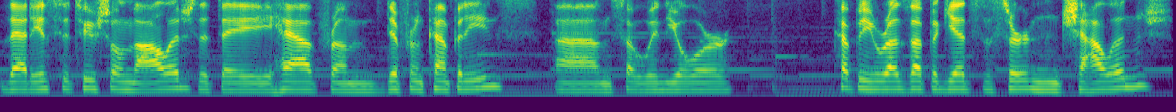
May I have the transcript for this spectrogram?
that institutional knowledge that they have from different companies. Um, so when you're company runs up against a certain challenge,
